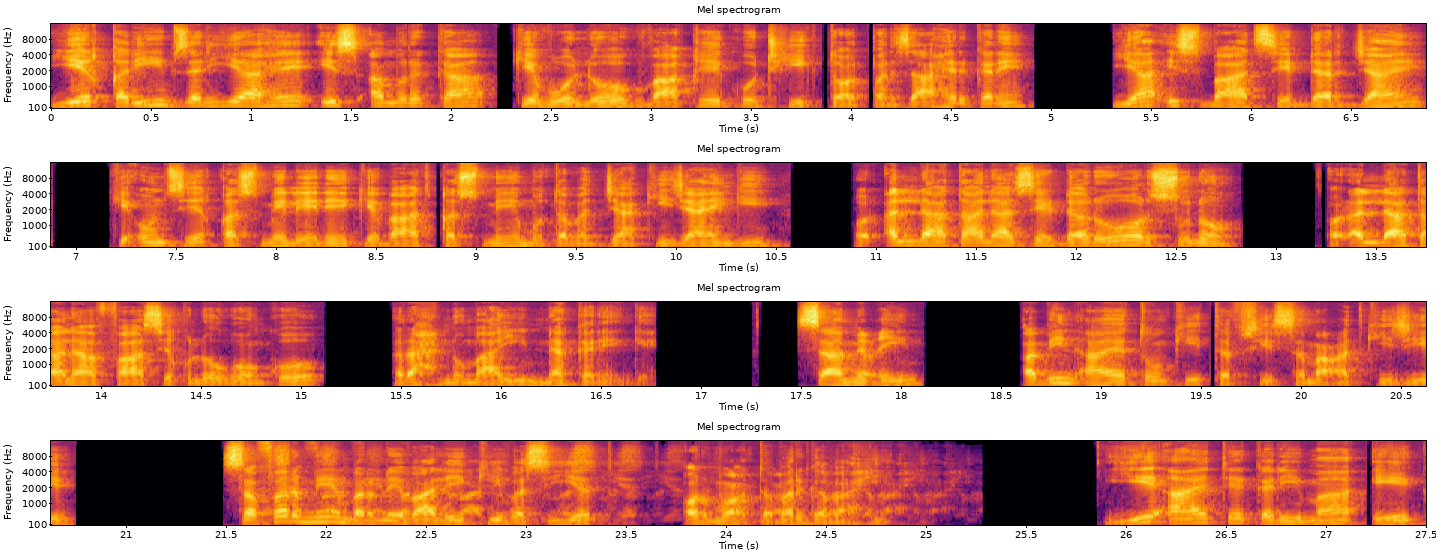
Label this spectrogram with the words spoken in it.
یہ قریب ذریعہ ہے اس امر کا کہ وہ لوگ واقعے کو ٹھیک طور پر ظاہر کریں یا اس بات سے ڈر جائیں کہ ان سے قسمیں لینے کے بعد قسمیں متوجہ کی جائیں گی اور اللہ تعالیٰ سے ڈرو اور سنو اور اللہ تعالیٰ فاسق لوگوں کو رہنمائی نہ کریں گے۔ سامعین، اب ان آیتوں کی تفسیر سماعت کیجیے سفر میں مرنے والے کی وصیت اور معتبر گواہی۔ یہ آیت کریمہ ایک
